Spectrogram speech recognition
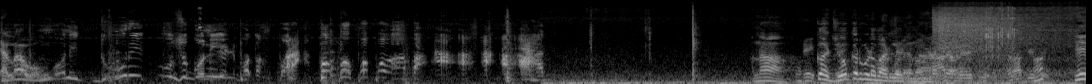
ఎలా ఒంగోని దూరి దూసుకొని వెళ్ళిపోతాను. పోరా. పో, పో, పో, పో. అబ్బా, ఆ, ఆ, ఆ, ఆ. అన్నా ఒక్క జోకర్ కూడా పడలేదన్నా ఏ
